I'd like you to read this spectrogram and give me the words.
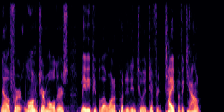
Now, for long term holders, maybe people that want to put it into a different type of account,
